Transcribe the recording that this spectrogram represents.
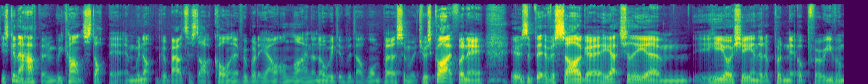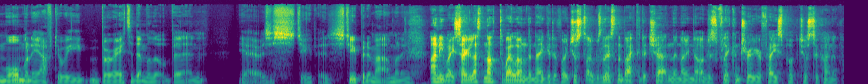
it's going to happen. We can't stop it, and we're not about to start calling everybody out online. I know we did with that one person, which was quite funny. It was a bit of a saga. He actually, um, he or she ended up putting it up for even more money after we berated them a little bit, and yeah, it was just stupid, stupid amount of money. Anyway, sorry, let's not dwell on the negative. I just I was listening back to the chat and then I, I was flicking through your Facebook just to kind of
